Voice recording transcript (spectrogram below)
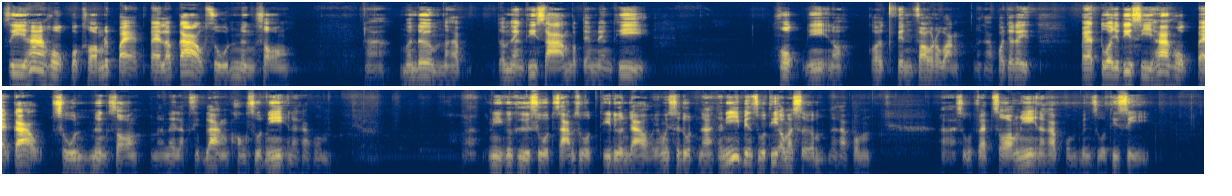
สี่ห้าหกบวกสองได้แปดแปดแล้วเก้าศูนย์หนึ่งสองอ่าเหมือนเดิมนะครับ ตำแหน่งที่สามกับตำแหน่งที่ หกนี้เนาะก็เป็นเฝ้าระวังนะครับ ก็จะได้แปดตัวอยู่ที่สี่ห้าหกแปดเก้าศูนย์หนึ่งสองในหลักสิบล่างของสูตรนี้นะครับผมนี่ก็คือสูตรสามสูตรที่เดินยาวยังไม่สะดุดนะทีนี้เป็นสูตรที่เอามาเสริมนะครับผมสูตรแฟดสองนี้นะครับผมเป็นสูตรที่สี่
